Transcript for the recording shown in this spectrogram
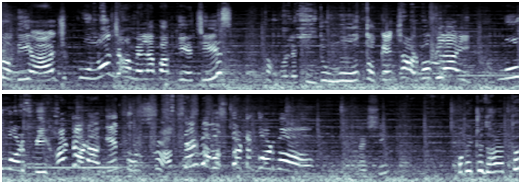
যদি আজ কোনো ঝামেলা পাকিয়েছিস তাহলে কিন্তু মু তোকে ছাড়বো ক্লাই মু মোর বিহাটার আগে তোর শ্রাদ্ধের ব্যবস্থাটা করব মাসি ওকে একটু ধরো তো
